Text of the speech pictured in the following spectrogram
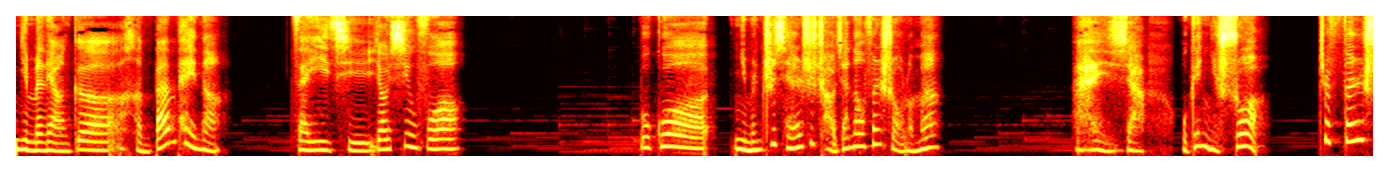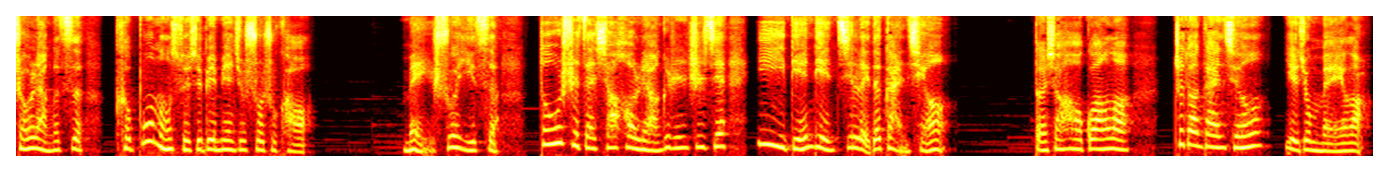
你们两个很般配呢，在一起要幸福哦。不过你们之前是吵架闹分手了吗？哎呀，我跟你说，这“分手”两个字可不能随随便便就说出口，每说一次都是在消耗两个人之间一点点积累的感情，等消耗光了，这段感情也就没了。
